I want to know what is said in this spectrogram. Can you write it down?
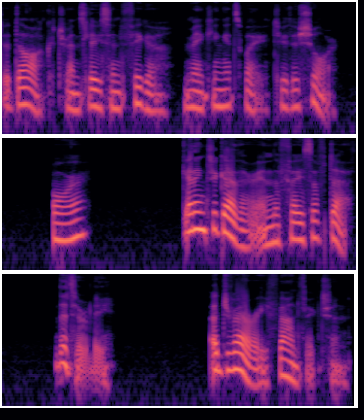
the dark, translucent figure making its way to the shore. Or getting together in the face of death, literally. A Darry fan fiction.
